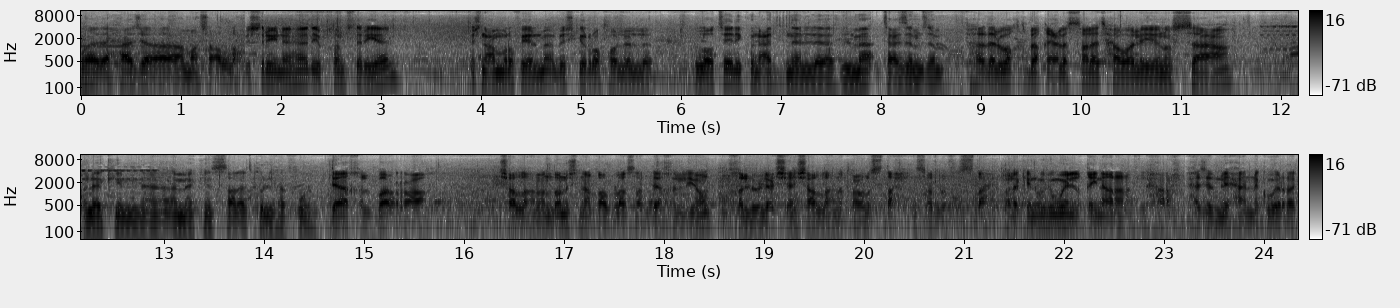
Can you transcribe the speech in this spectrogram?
وهذا حاجة ما شاء الله. اشترينا هذه بخمسة ريال باش نعمروا فيها الماء باش كي نروحوا لل- ل l'hôtel يكون عندنا ال- الماء تاع زمزم. في هذا الوقت باقي على الصلاة حوالي نص ساعة ولكن أماكن الصلاة كلها full. داخل برا. إن شاء الله ما نظنش نلقاو بلاصة داخل اليوم. ونخلوا العشاء إن شاء الله نطلعوا للسطح نصلوا في السطح. ولكن وين- لقينا رانا في الحرم الحاجة المليحة أنك وين راك؟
